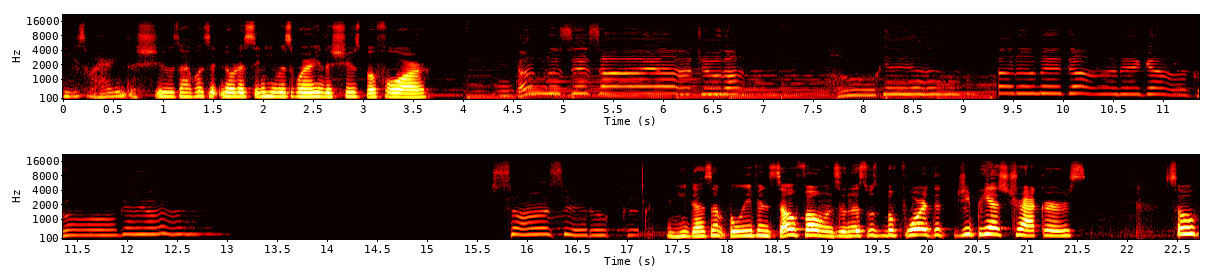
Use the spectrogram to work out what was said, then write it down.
And he's wearing the shoes. I wasn't noticing he was wearing the shoes before. And he doesn't believe in cell phones, and this was before the GPS trackers. So,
